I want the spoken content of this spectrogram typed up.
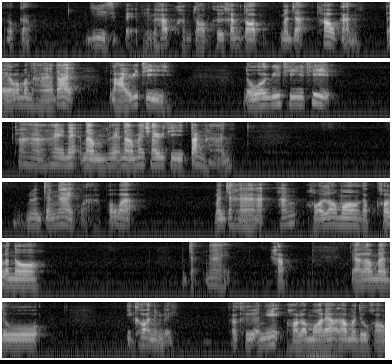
เท่ากับ 28 เห็นไหมครับคำตอบคือคำตอบมันจะเท่ากัน แต่ว่ามันหาได้หลายวิธี โดยวิธีที่ถ้าให้แนะนำแนะนำให้ใช้วิธีตั้งหาร มันจะง่ายกว่า เพราะว่ามันจะหาทั้งหอรมอกับคอรนอมันจะง่ายครับ เดี๋ยวเรามาดูอีกข้อหนึ่งเลย ก็คืออันนี้หอรมอแล้วเรามาดูของ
